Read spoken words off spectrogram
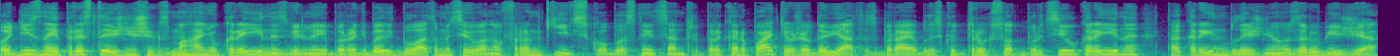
Одні з найпрестижніших змагань України з вільної боротьби відбуватимуться в Івано-Франківську. Обласний центр Прикарпаття вже в дев'яте збирає близько 300 борців України та країн ближнього зарубіжжя.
